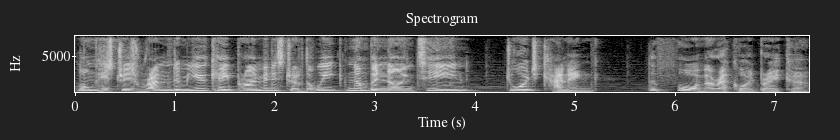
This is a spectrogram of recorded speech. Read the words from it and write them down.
Long History's random UK Prime Minister of the Week, number 19, George Canning, the former record breaker.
